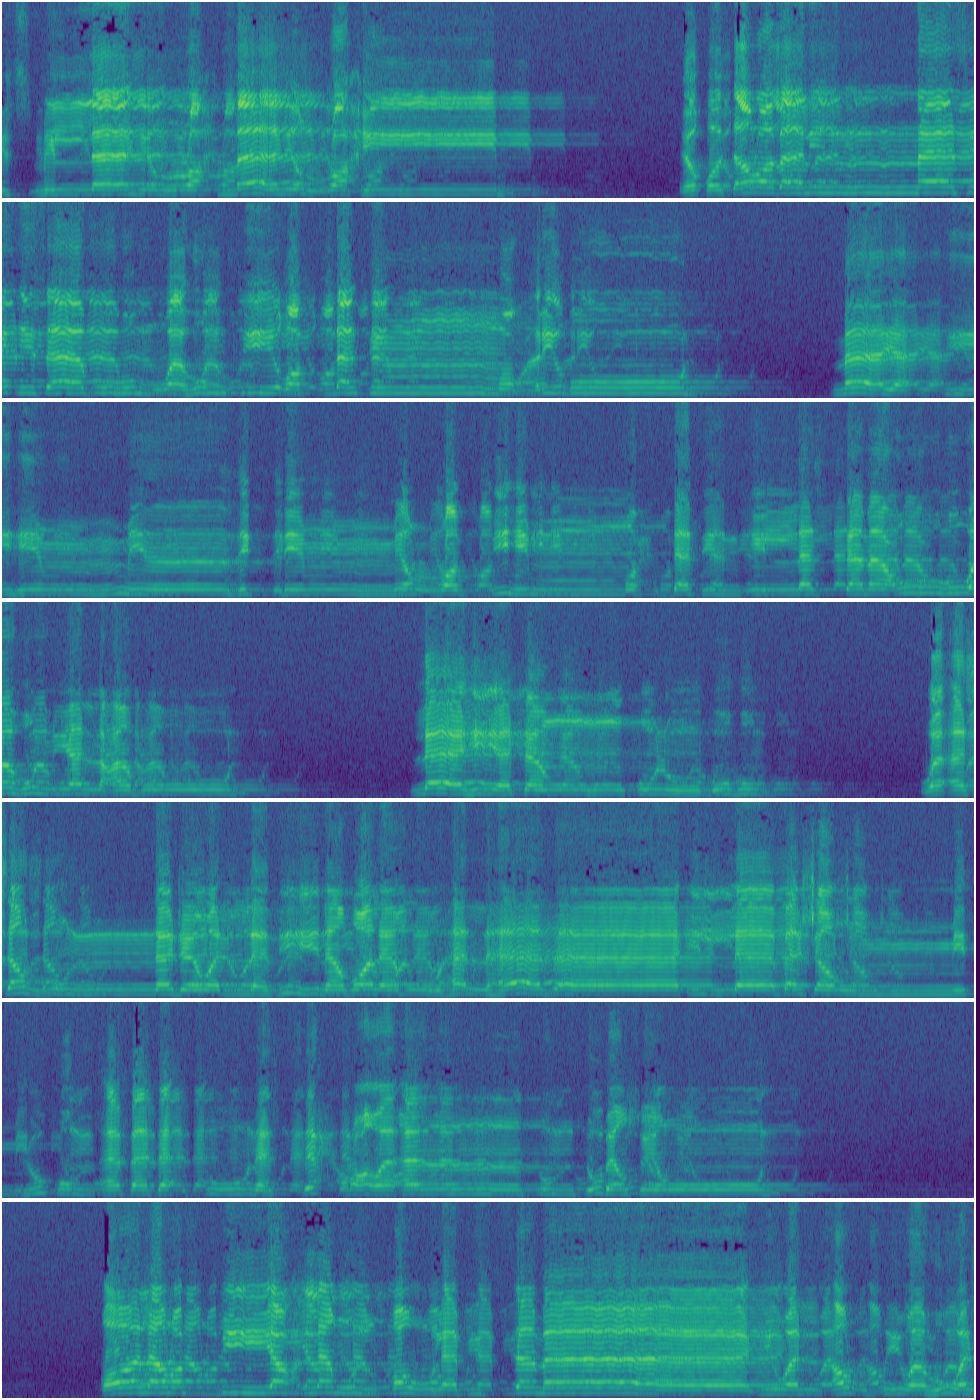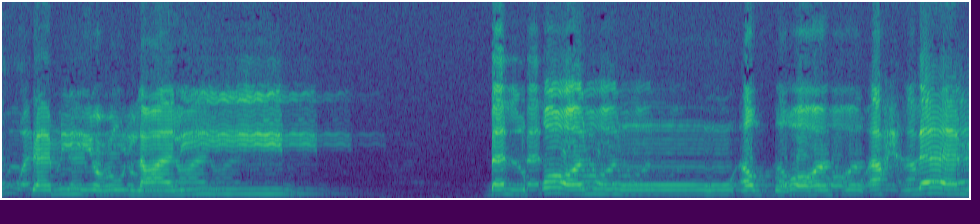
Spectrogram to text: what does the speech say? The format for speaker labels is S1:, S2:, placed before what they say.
S1: بسم الله الرحمن الرحيم. اقترب للناس حسابهم وهم في غفلة معرضون. ما يأتيهم من ذكر من ربهم محدث إلا استمعوه وهم يلعبون. لاهية قلوبهم وأسروا النجوى الذين ظلموا هل هذا إلا بشر مثلكم؟ أفتأتون السحر وأنتم تبصرون. قال ربي يعلم القول في السماء والأرض وهو السميع العليم. بل قالوا أضغاث أحلام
